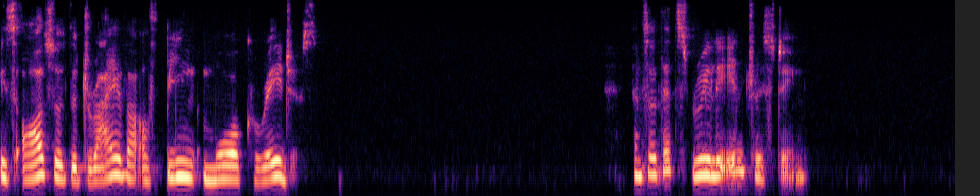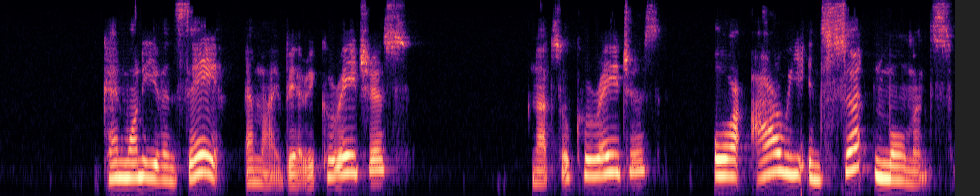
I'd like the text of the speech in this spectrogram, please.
is also the driver of being more courageous. And so that's really interesting. Can one even say, Am I very courageous? Not so courageous? Or are we in certain moments,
